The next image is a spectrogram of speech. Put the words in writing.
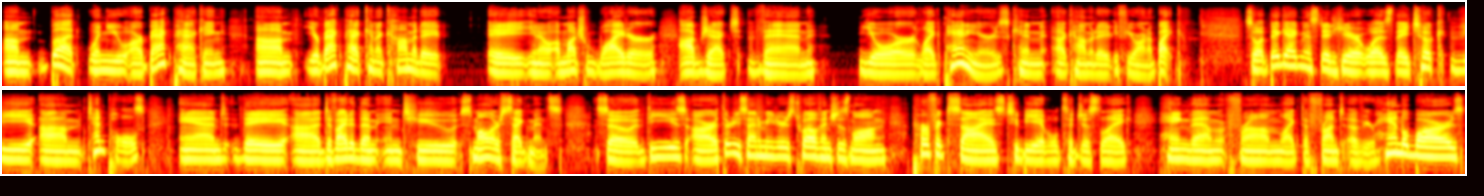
Um, but when you are backpacking, um, your backpack can accommodate a you know a much wider object than your like panniers can accommodate if you're on a bike. So what Big Agnes did here was they took the um, tent poles and they uh, divided them into smaller segments. So these are 30 centimeters, 12 inches long, perfect size to be able to just like hang them from like the front of your handlebars,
